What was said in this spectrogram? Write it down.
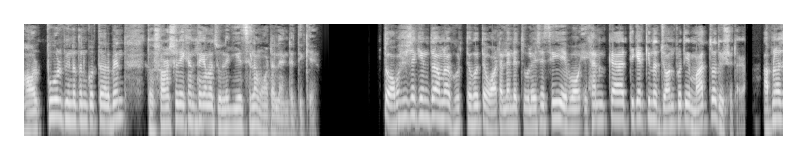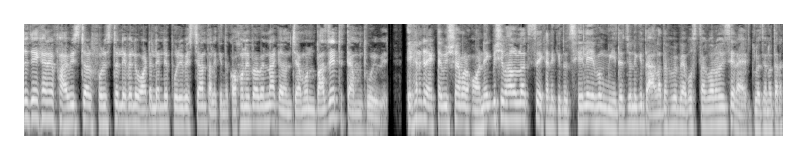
ভরপুর বিনোদন করতে পারবেন। তো সরাসরি এখান থেকে আমরা চলে গিয়েছিলাম ওয়াটার ল্যান্ডের দিকে। তো অবশেষে কিন্তু আমরা ঘুরতে ঘুরতে ওয়াটারল্যান্ডে চলে এসেছি এবং এখানকার টিকিট কিন্তু জন প্রতি মাত্র দুইশো টাকা। আপনারা যদি এখানে ফাইভ স্টার ফোর স্টার লেভেলে ওয়াটারল্যান্ডের পরিবেশ চান, তাহলে কিন্তু কখনোই পাবেন না, কারণ যেমন বাজেট তেমন পরিবেশ। এখানকার একটা বিষয় আমার অনেক বেশি ভালো লাগছে, এখানে কিন্তু ছেলে এবং মেয়েদের জন্য কিন্তু আলাদাভাবে ব্যবস্থা করা হয়েছে রাইডগুলো যেন তারা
